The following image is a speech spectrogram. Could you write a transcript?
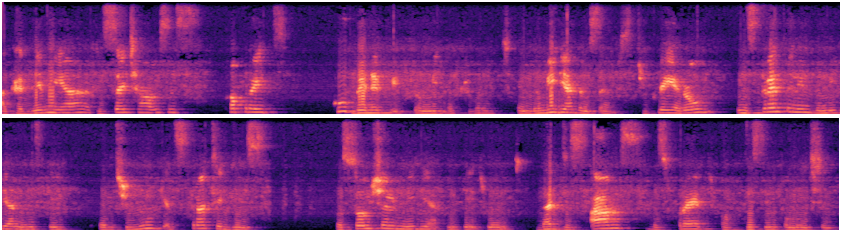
academia, research houses, corporates who benefit from media coverage and the media themselves to play a role in strengthening the media landscape and to look at strategies for social media engagement that disarms the spread of disinformation.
